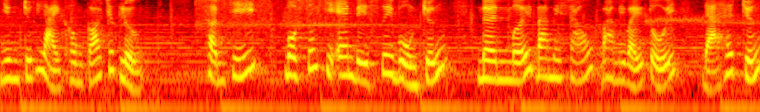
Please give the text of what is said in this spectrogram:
nhưng trứng lại không có chất lượng. Thậm chí, một số chị em bị suy buồn trứng nên mới 36-37 tuổi đã hết trứng.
